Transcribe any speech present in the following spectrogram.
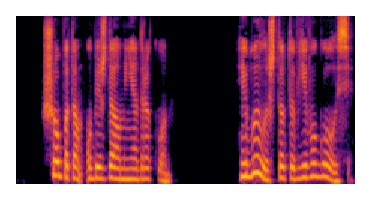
— шепотом убеждал меня дракон. И было что-то в его голосе.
